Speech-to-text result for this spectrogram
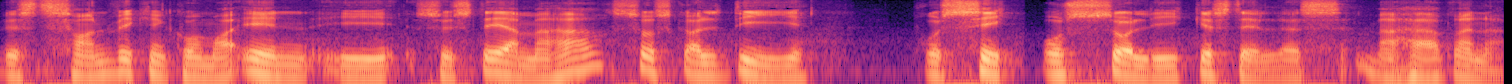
hvis Sandviken kommer inn i systemet her, så skal de på sikt også likestilles med herrene.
